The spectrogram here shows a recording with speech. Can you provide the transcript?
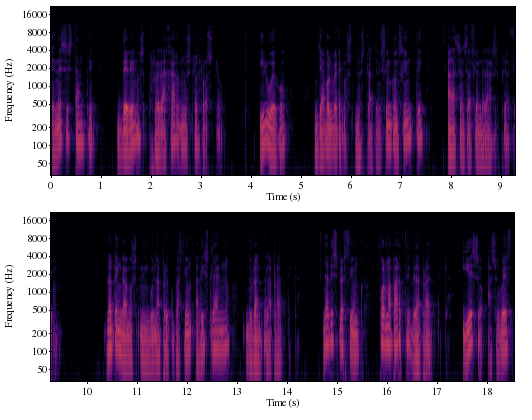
En ese instante debemos relajar nuestro rostro y luego ya volveremos nuestra atención consciente a la sensación de la respiración. No tengamos ninguna preocupación a distraernos durante la práctica. La dispersión forma parte de la práctica y eso, a su vez,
